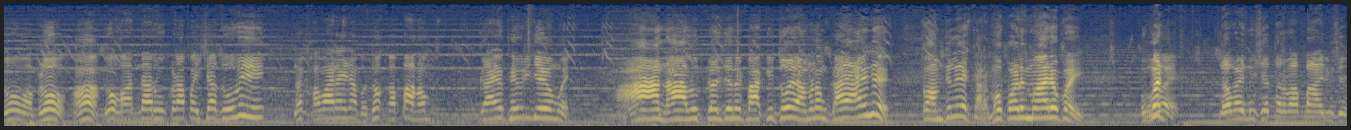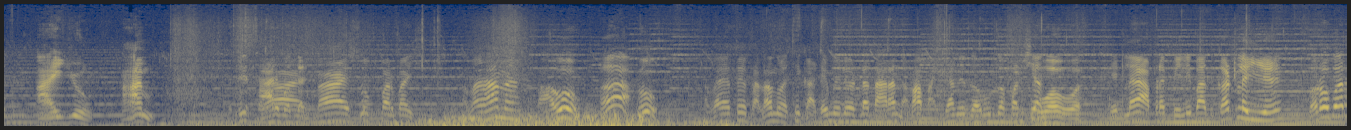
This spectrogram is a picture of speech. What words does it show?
જો વબળો જો હાથના રોકડા પૈસા જોવી ને ખવારે બધો કપા હમ ગાયો ફેવરી જાય એમ હોય. હા ના આલું જ કરજે ને બાકી જોય હમણાં ગાય આવી ને તો સમજી લે ઘરમાં પડીને માર્યો ભાઈ. ઉપર નવાઈનું ખેતર વાપમાં આવ્યું છે. આવી ગયું. આમ. સાર બદલ બાય સુપર બાય હવે હા ને આવો હા. તો હવે તે ધલાનો નથી કાઢી મેલ્યો એટલે તારા નવા ભાગ્યાની જરૂર તો પડશે એટલે આપણે પેલી બાદ કટ લઈએ. બરોબર?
